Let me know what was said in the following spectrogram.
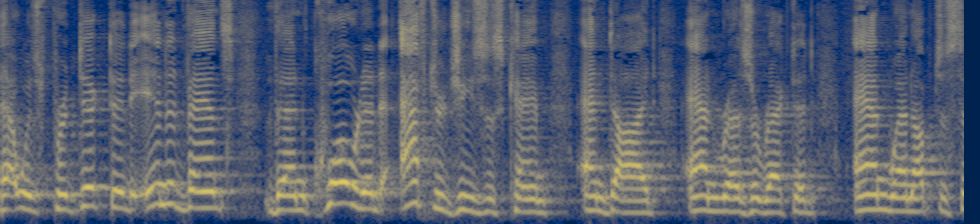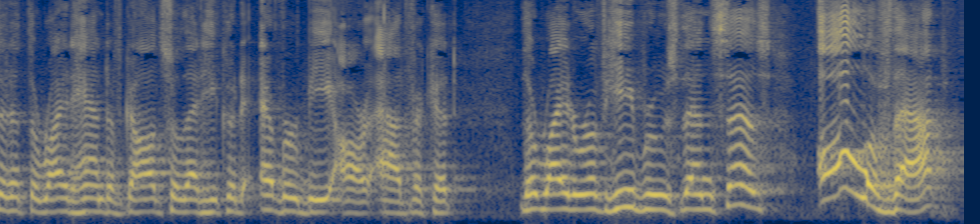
That was predicted in advance, then quoted after Jesus came and died and resurrected and went up to sit at the right hand of God so that he could ever be our advocate. The writer of Hebrews then says, all of that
